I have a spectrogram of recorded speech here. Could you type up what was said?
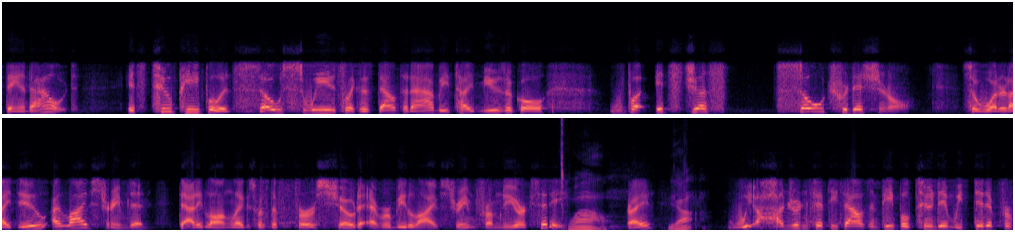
stand out? It's two people it's so sweet it's like this Downton Abbey type musical but it's just so traditional. So what did I do? I live streamed it. Daddy Longlegs was the first show to ever be live streamed from New York City. Wow. Right? Yeah we 150,000 people tuned in. We did it for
